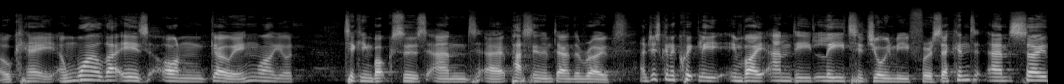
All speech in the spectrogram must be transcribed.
Okay, and while that is ongoing, while you're ticking boxes and uh, passing them down the row, I'm just going to quickly invite Andy Lee to join me for a second. Um, so,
